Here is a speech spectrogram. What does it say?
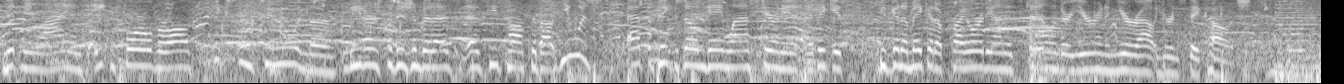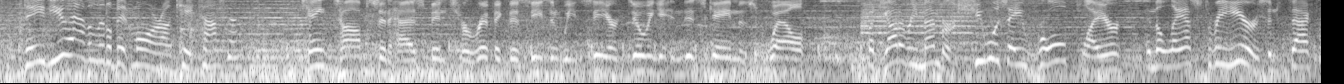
Nittany Lions, 8 and 4 overall, 6 and 2 in the leaders division. But as as he talked about, he was at the Pink Zone game last year, and he, I think it's he's going to make it a priority on his calendar year in and year out here in State College. Dave, you have a little bit more on Kate Thompson. Kate Thompson has been terrific this season. We see her doing it in this game as well. But you got to remember, she was a role player in the last three years. In fact,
